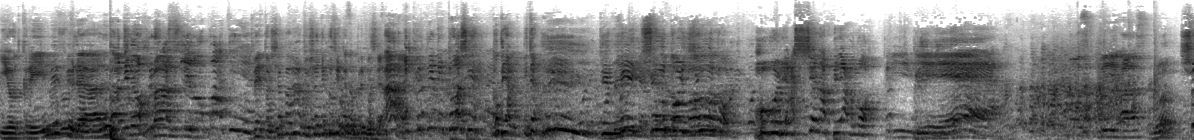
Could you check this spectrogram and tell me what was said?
і відкриємо філіали Будемо нашого банку. хрестувати! Ви то ще багато, що депозити нам принесе. А, І кредити теж! Іде, іде! Диви, чудо, юдо! Говоряще напевно! Привіт! Días, Що?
